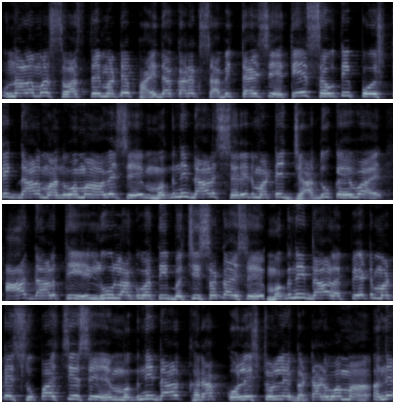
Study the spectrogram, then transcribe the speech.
ઉનાળામાં સ્વાસ્થ્ય માટે ફાયદાકારક સાબિત થાય છે. તે સૌથી પૌષ્ટિક દાળ માનવામાં આવે છે. મગની દાળ શરીર માટે જાદુ કહેવાય. આ દાળથી લૂ લાગવાથી બચી શકાય છે. મગની દાળ પેટ માટે સુપાચ્ય છે. મગની દાળ ખરાબ કોલેસ્ટ્રોલને ઘટાડવામાં અને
